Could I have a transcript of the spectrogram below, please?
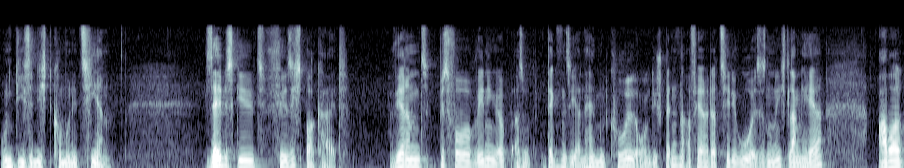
und diese nicht kommunizieren. Selbes gilt für Sichtbarkeit. Während bis vor weniger, also denken Sie an Helmut Kohl und die Spendenaffäre der CDU, es ist noch nicht lang her, aber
